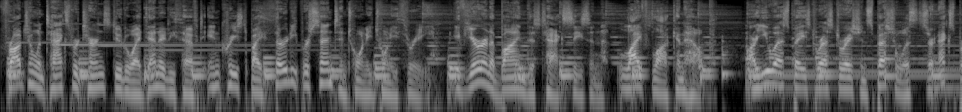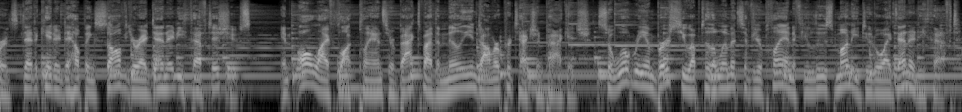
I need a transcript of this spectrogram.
Fraudulent tax returns due to identity theft increased by 30% in 2023. If you're in a bind this tax season, LifeLock can help. Our US based restoration specialists are experts dedicated to helping solve your identity theft issues. And all Lifelock plans are backed by the Million Dollar Protection Package. So we'll reimburse you up to the limits of your plan if you lose money due to identity theft.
